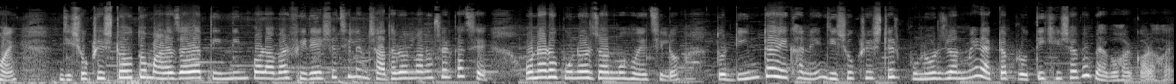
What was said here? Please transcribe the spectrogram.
হয়। যীশুখ্রিস্টও তো মারা যাওয়ার তিন দিন পর আবার ফিরে এসেছিলেন সাধারণ মানুষের কাছে। ওনারও পুনর্জন্ম হয়েছিল। তো ডিমটা এখানে যীশুখ্রিস্টের পুনর্জন্মের একটা প্রতীক হিসাবে ব্যবহার করা হয়।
